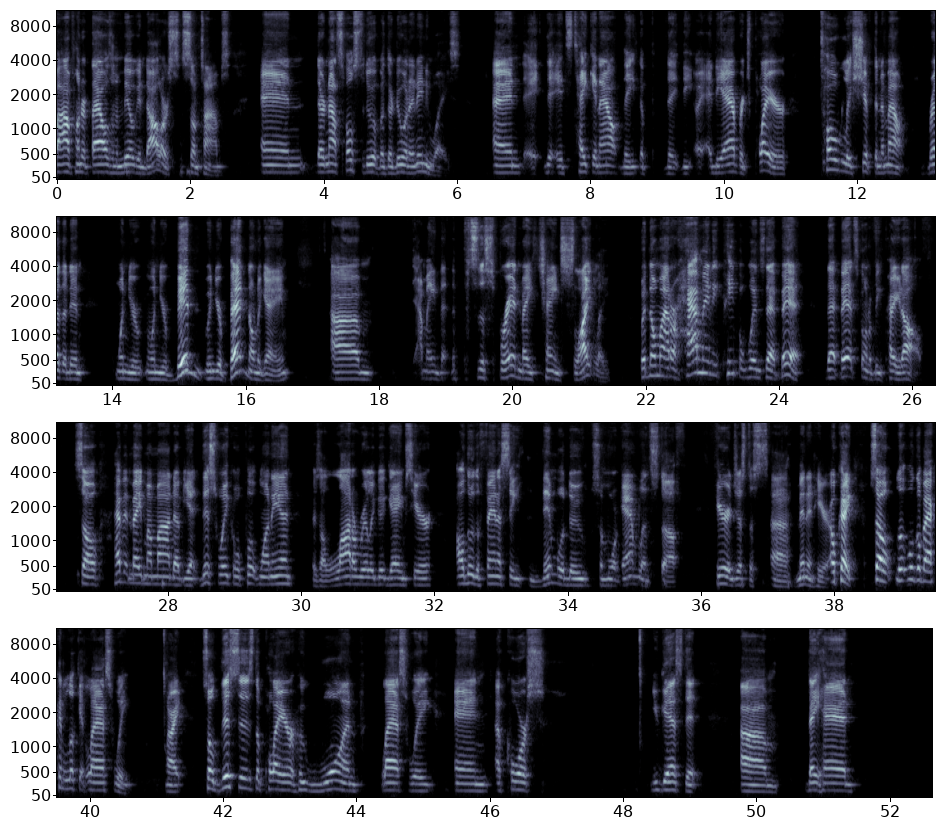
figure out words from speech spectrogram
five hundred thousand, a million dollars sometimes, and they're not supposed to do it, but they're doing it anyways. And it, it's taken out the the the the, uh, the average player, totally shifting them out. Rather than when you're when you're bidding when you're betting on a game, um, I mean the, the, spread may change slightly, but no matter how many people wins that bet, that bet's going to be paid off. So I haven't made my mind up yet. This week we'll put one in. There's a lot of really good games here. I'll do the fantasy, then we'll do some more gambling stuff here in just a uh, minute here. Okay, so look, we'll go back and look at last week. All right, so this is the player who won last week, and of course, you guessed it. Um, they had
